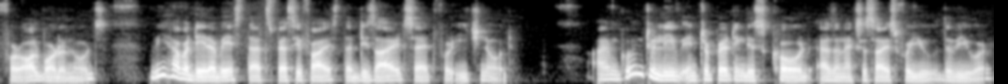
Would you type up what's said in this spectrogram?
for all border nodes, we have a database that specifies the desired set for each node. I am going to leave interpreting this code as an exercise for you, the viewer,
